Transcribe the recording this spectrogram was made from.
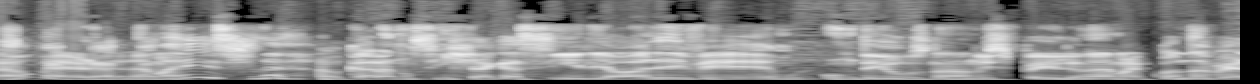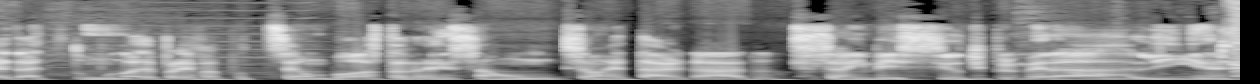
É um merda, né? Mas, né, o cara não se enxerga assim, ele olha e vê um, um deus na- no espelho, né? Mas quando, na verdade, todo mundo olha pra ele e fala, putz, é um bosta, velho. Você é um, você é um retardado, você é um imbecil de primeira linha.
